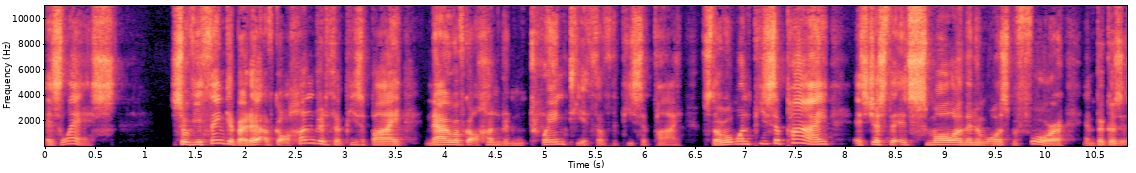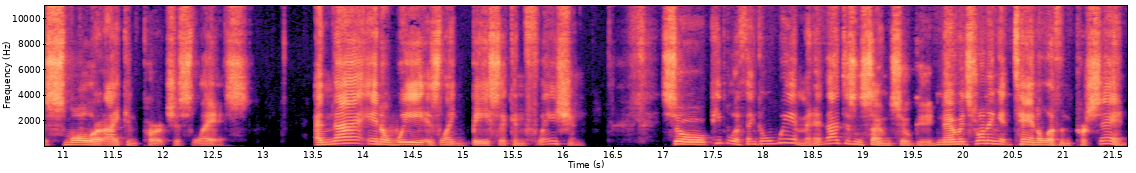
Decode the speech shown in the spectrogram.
is less. So if you think about it, I've got a hundredth of a piece of pie. Now I've got a 120th of the piece of pie. Still got one piece of pie. It's just that it's smaller than it was before. And because it's smaller, I can purchase less. And that, in a way, is like basic inflation. So people are thinking, oh, wait a minute, that doesn't sound so good. Now it's running at 10, 11%.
